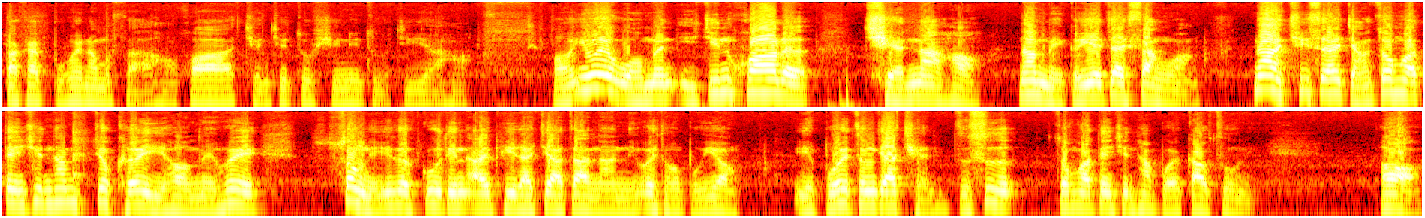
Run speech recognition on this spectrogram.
大概不会那么傻哈，花钱去租虚拟主机啊哈，哦，因为我们已经花了钱了哈，那每个月在上网，那其实来讲，中华电信他们就可以哈，免费送你一个固定 IP 来架站呢，你为什么不用？也不会增加钱，只是中华电信他不会告诉你，哦，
